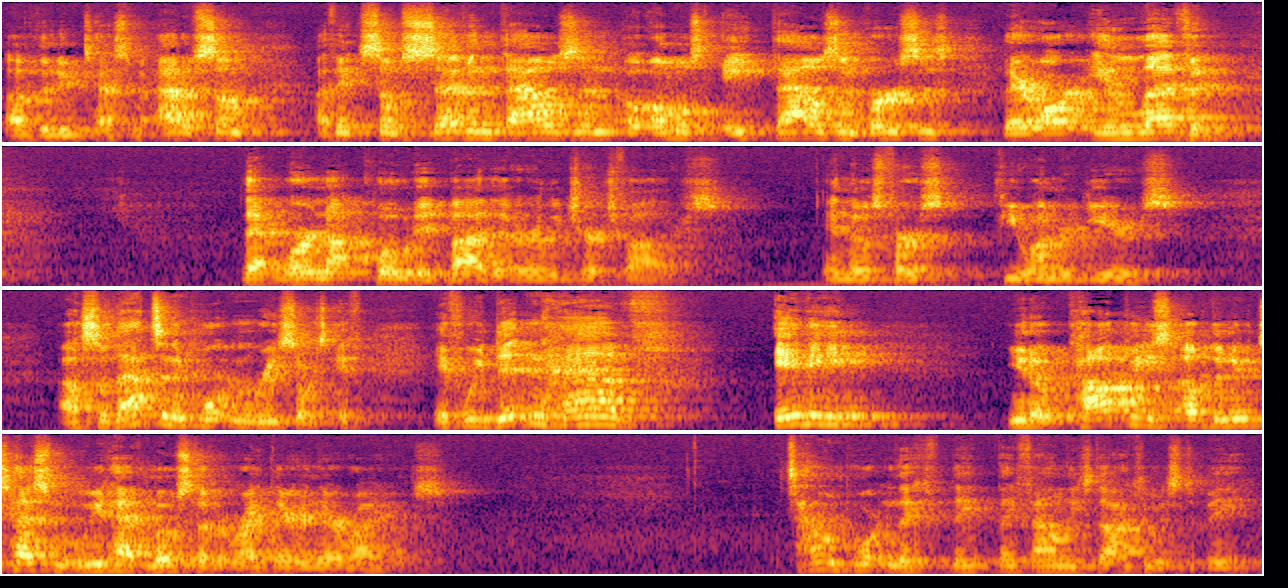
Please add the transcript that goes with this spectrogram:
of the New Testament. Out of some, I think, some 7,000, almost 8,000 verses, there are 11 that were not quoted by the early church fathers in those first few hundred years. Uh, so that's an important resource. If, if we didn't have any you know, copies of the New Testament, we'd have most of it right there in their writings. It's how important they, they, they found these documents to be.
